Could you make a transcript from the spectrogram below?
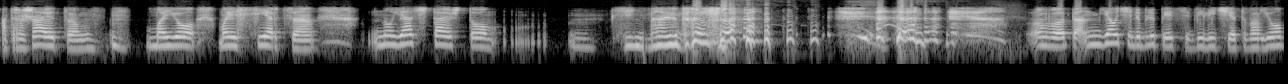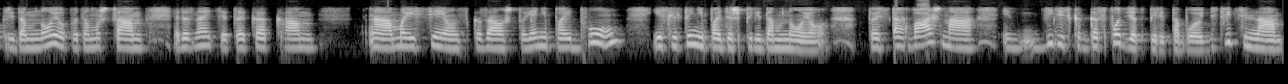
отражают мое, мое сердце. Но я считаю, что я не знаю даже. Вот. Я очень люблю петь «Величие Твое предо мною», потому что это, знаете, это как а, Моисей, он сказал, что я не пойду, если ты не пойдешь передо мною. То есть так важно видеть, как Господь идет перед тобой, действительно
